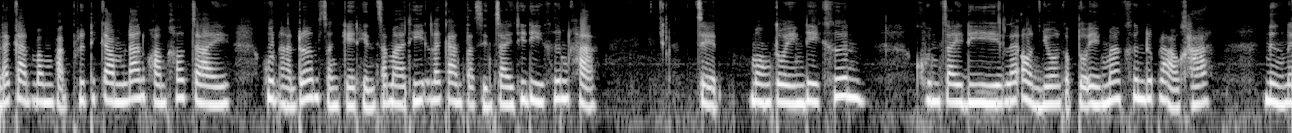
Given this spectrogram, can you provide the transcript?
และการบำบัดพฤติกรรมด้านความเข้าใจ คุณอาจเริ่มสังเกตเห็นสมาธิและการตัดสินใจที่ดีขึ้นค่ะ 7. มองตัวเองดีขึ้น คุณใจดีและอ่อนโยนกับตัวเองมากขึ้นหรือเปล่าคะหนึ่งใน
